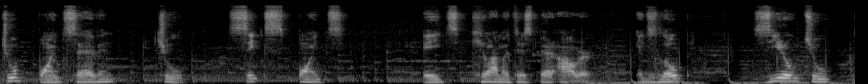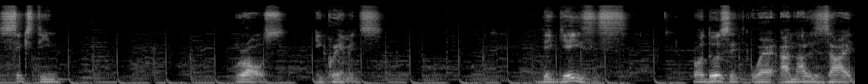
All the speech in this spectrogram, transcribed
2.7 to 6.8 kilometers per hour and slope 0 to 16 gross increments. The gases produced were analyzed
